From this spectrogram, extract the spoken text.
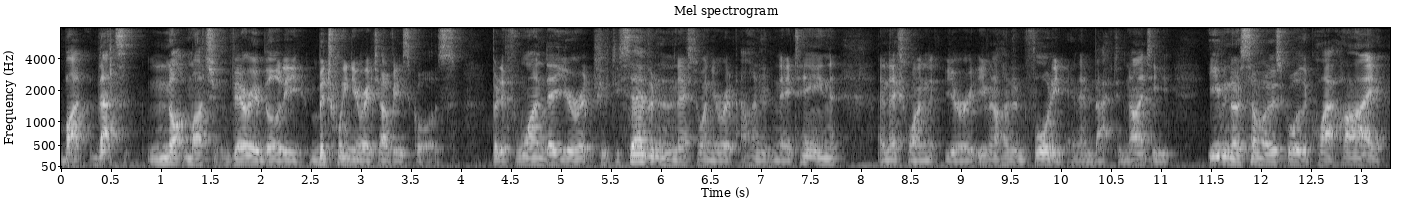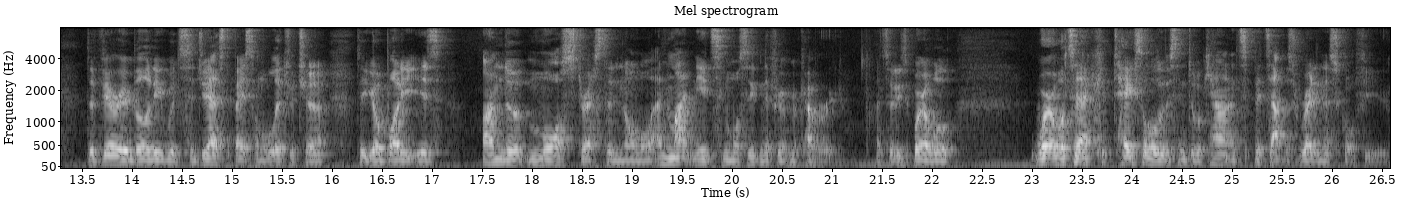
But that's not much variability between your HRV scores. But if one day you're at 57 and the next one you're at 118 and next one you're at even 140 and then back to 90 even though some of those scores are quite high the variability would suggest based on the literature that your body is under more stress than normal and might need some more significant recovery and so these wearable wearable tech takes all of this into account and spits out this readiness score for you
